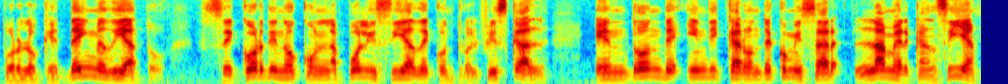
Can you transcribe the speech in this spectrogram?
por lo que de inmediato se coordinó con la Policía de Control Fiscal, en donde indicaron decomisar la mercancía.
